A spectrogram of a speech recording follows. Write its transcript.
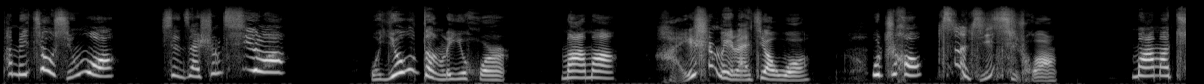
她没叫醒我，现在生气了？我又等了一会儿，妈妈。还是没来叫我，我只好自己起床。妈妈就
